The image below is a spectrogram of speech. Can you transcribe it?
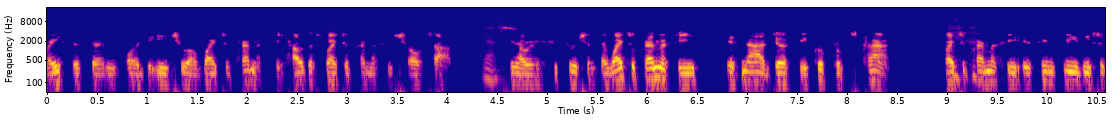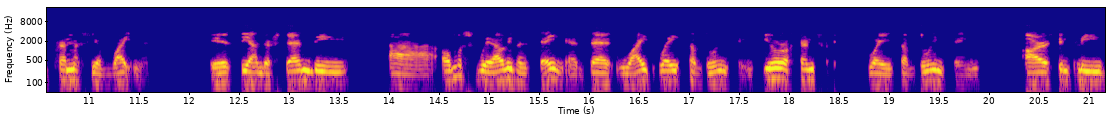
racism or the issue of white supremacy. How does white supremacy shows up Yes. in our institutions? The white supremacy is not just the Ku Klux Klan. White supremacy is simply the supremacy of whiteness. It is the understanding, uh, almost without even saying it, that white ways of doing things, Eurocentric ways of doing things, are simply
